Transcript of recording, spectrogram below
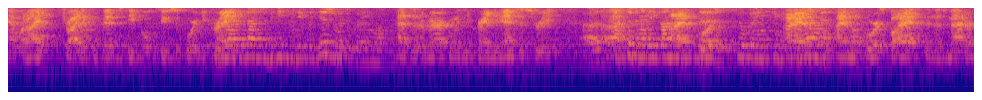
And when I try to convince people to support Когда я Ukraine пытаюсь убедить людей поддерживать Украину, as an American with Ukrainian ancestry, э, с- uh, особенно американцев I am, of course- с, с украинскими I am, корнями, I am of course biased in this matter.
